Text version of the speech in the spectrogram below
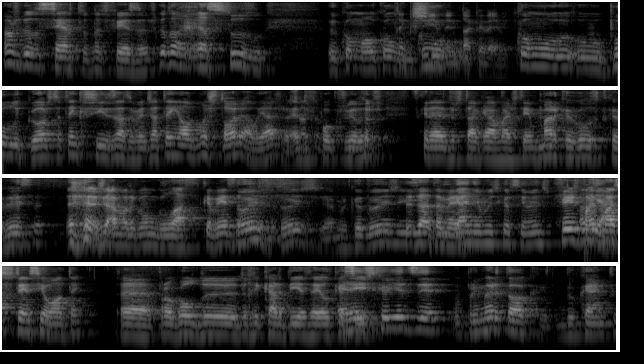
É um jogador certo na defesa, um jogador raçudo, eh, como, como, Tem crescido como, dentro da académica. como o, o público gosta, tem crescido exatamente, já tem alguma história, aliás, é dos Exatamente. poucos jogadores, calhar cá há mais tempo, Marca gols de cabeça. já marcou um golaço de cabeça. Dois, dois. Já marcou dois e, Exatamente. e ganha muitos cabeceamentos. Fez mais Aliás, uma assistência ontem eh, para o gol de, de Ricardo Dias, é ele que Era assiste. isso que eu ia dizer. O primeiro toque do canto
